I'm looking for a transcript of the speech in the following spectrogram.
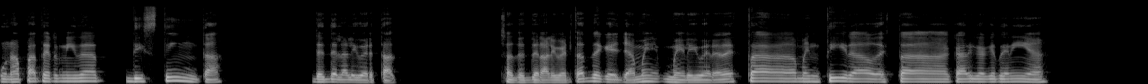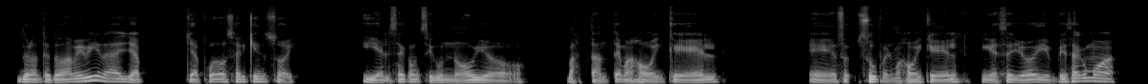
una paternidad distinta desde la libertad. O sea, desde la libertad de que ya me, me liberé de esta mentira o de esta carga que tenía durante toda mi vida, ya, ya puedo ser quien soy. Y él se consigue un novio bastante más joven que él, eh, súper más joven que él, y qué sé yo, y empieza como a,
